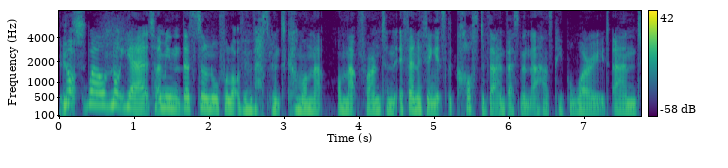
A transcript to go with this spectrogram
Not well, not yet. I mean, there's still an awful lot of investment to come on that on that front, and if anything, it's the cost of that investment that has people worried. And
